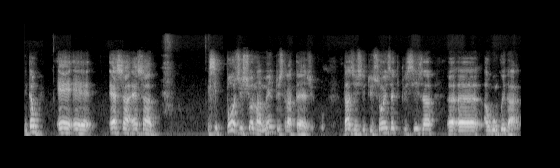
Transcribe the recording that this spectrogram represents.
Então, é, é essa, essa, esse posicionamento estratégico das instituições é que precisa é, é, algum cuidado.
